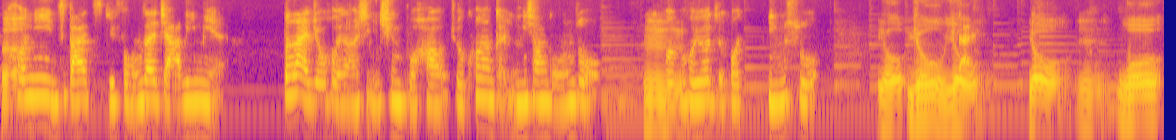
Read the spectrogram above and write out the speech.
然后你一直把自己封在家里面，本来就会让心情不好，就可能更影响工作。嗯，会不会有这个因素？有有有有，嗯，我，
